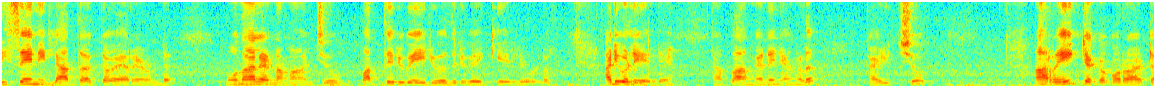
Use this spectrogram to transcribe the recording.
ഡിസൈൻ ഇല്ലാത്തതൊക്കെ വേറെ ഉണ്ട് മൂന്നാലെണ്ണം വാങ്ങിച്ചു. പത്ത് രൂപ ഇരുപത് രൂപയൊക്കെ അല്ലേ ഉള്ളൂ. അടിപൊളിയല്ലേ? അപ്പോൾ അങ്ങനെ ഞങ്ങൾ കഴിച്ചു. ആ റേറ്റൊക്കെ കുറവായിട്ട്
